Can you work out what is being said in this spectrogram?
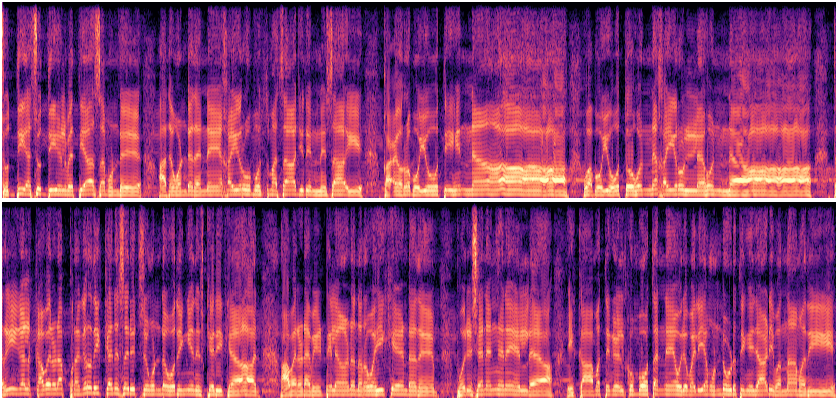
ശുദ്ധി അശുദ്ധിയിൽ വ്യത്യാസമുണ്ട്. അതുകൊണ്ട് തന്നെ ഖൈറു സ്ത്രീകൾക്ക് അവരുടെ പ്രകൃതിക്കനുസരിച്ച് കൊണ്ട് ഒതുങ്ങി നിസ്കരിക്കാൻ അവരുടെ വീട്ടിലാണ് നിർവഹിക്കേണ്ടത്. പുരുഷൻ എങ്ങനെയല്ല? ഈ കാമത്ത് കേൾക്കുമ്പോൾ തന്നെ ഒരു വലിയ മുണ്ടുടുത്തിങ്ങി ചാടി വന്നാൽ മതി.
